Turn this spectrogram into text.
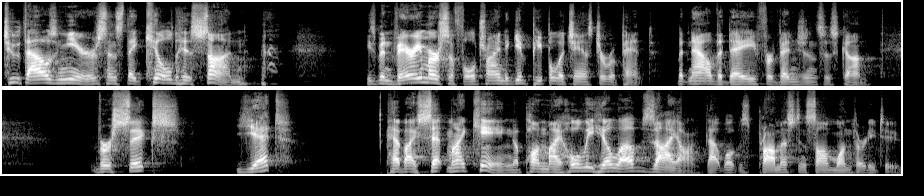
2,000 years since they killed his son. He's been very merciful, trying to give people a chance to repent. But now the day for vengeance has come. Verse 6 Yet have I set my king upon my holy hill of Zion. That what was promised in Psalm 132.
